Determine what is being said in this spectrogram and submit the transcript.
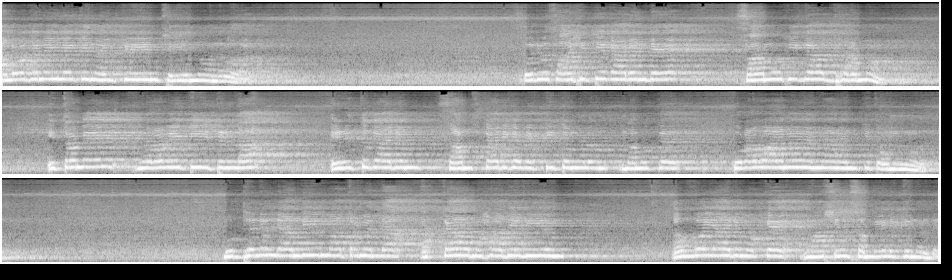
ആലോചനയിലേക്ക് നയിക്കുകയും ചെയ്യുന്നു എന്നുള്ളതാണ്. ഒരു സാഹിത്യകാരന്റെ സാമൂഹിക ധർമ്മം ഇത്രമേൽ നിറവേറ്റിയിട്ടുള്ള എഴുത്തുകാരും സാംസ്കാരിക വ്യക്തിത്വങ്ങളും നമുക്ക് കുറവാണ് എന്നാണ് എനിക്ക് തോന്നുന്നത്. ബുദ്ധനും ഗാന്ധിയും മാത്രമല്ല അക്ക മഹാദേവിയും ഔവയാരുമൊക്കെ മാഷിൽ സമ്മേളിക്കുന്നുണ്ട്.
